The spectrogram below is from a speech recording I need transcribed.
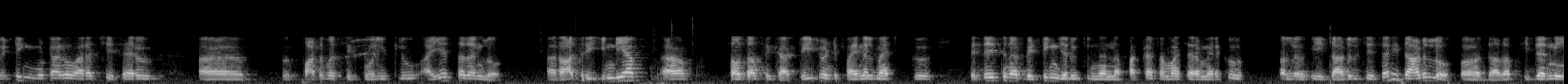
బెట్టింగ్ ముఠాను అరెస్ట్ చేశారు పాటబస్తి పోలీసులు. ఐఎస్ సదన్లో రాత్రి India South Africa T twenty final మ్యాచ్కు పెద్ద ఎత్తున బెట్టింగ్ జరుగుతుందన్న పక్క సమాచారం మేరకు వాళ్ళు ఈ దాడులు చేశారు. ఈ దాడుల్లో దాదాపు ఇద్దరిని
